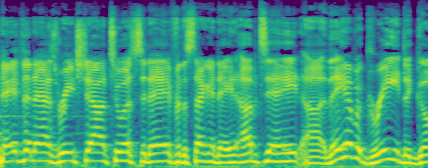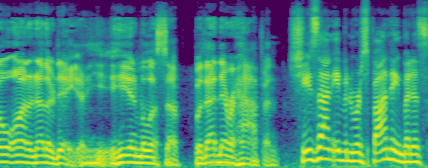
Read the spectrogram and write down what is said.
Nathan has reached out to us today for the second date update. Uh, they have agreed to go on another date, he, he and Melissa, but that never happened. She's not even responding, but it's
